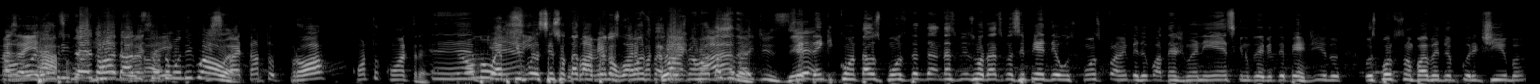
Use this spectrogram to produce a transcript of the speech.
Mas então aí, não é Rafa, 38 rodadas mas todo aí mundo igual, Isso ué. vai tanto pró quanto contra. É, Não, não é. porque você só tá contando os pontos O caso rodada. vai Você dizer... tem que contar os pontos da- da- das mesmas rodadas que você perdeu. Os pontos que o Flamengo perdeu pro Atlético Goianiense, que não devia ter perdido. Os pontos que o São Paulo perdeu pro Curitiba.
